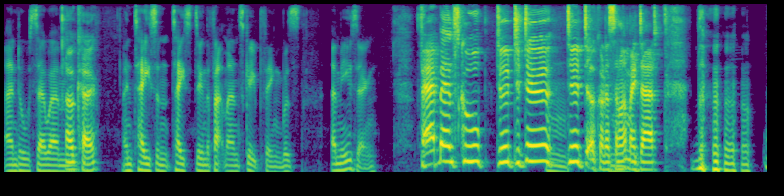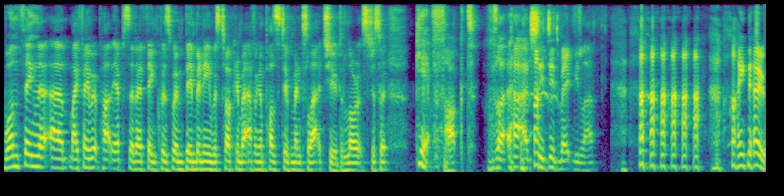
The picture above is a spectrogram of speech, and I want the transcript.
and also um Okay. and Tayce and Tayce doing the Fat Man Scoop thing was amusing. Fat man scoop. Do do do Hmm. do. do. Oh god, I sound like my dad. One thing that um, my favorite part of the episode, I think, was when Bimini was talking about having a positive mental attitude, and Lawrence just went, "Get fucked." I was like, that actually did make me laugh. I know,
